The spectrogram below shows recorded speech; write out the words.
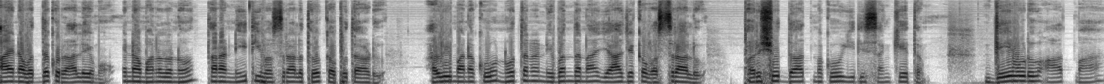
ఆయన వద్దకు రాలేము. ఆయన మనలను తన నీతి వస్త్రాలతో కప్పుతాడు. అవి మనకు నూతన నిబంధన యాజక వస్త్రాలు. పరిశుద్ధాత్మకు ఇది సంకేతం. దేవుడు ఆత్మ.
